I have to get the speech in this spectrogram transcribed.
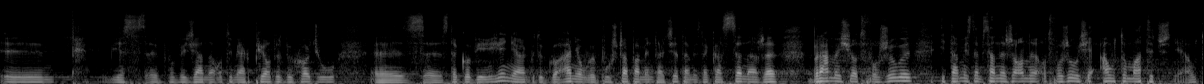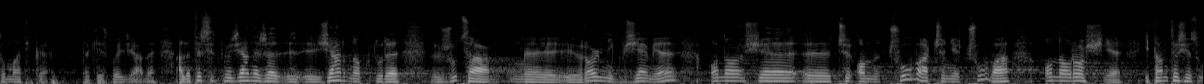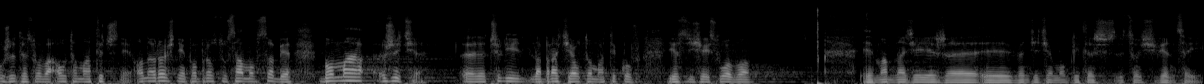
jest e, powiedziane o tym, jak Piotr wychodził e, z, z, tego więzienia, gdy go anioł wypuszcza. Pamiętacie, tam jest taka scena, że bramy się otworzyły i tam jest napisane, że one otworzyły się automatycznie, automatykę, tak jest powiedziane. Ale też jest powiedziane, że e, ziarno, które rzuca rolnik w ziemię, ono się, czy on czuwa, czy nie czuwa, ono rośnie. I tam też jest użyte słowo automatycznie. Ono rośnie po prostu samo w sobie, bo ma życie. E, czyli dla braci automatyków jest dzisiaj słowo. E, mam nadzieję, że e, będziecie mogli też coś więcej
